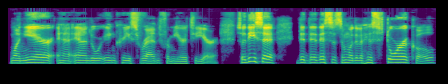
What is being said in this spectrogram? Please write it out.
one year and, and, or increase rent from year to year. So these uh, the, the, this is somewhat of a historical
